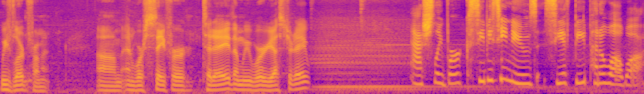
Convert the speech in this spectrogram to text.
We've learned from it, um, and we're safer today than we were yesterday. Ashley Burke, CBC News, CFB Petawawa.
